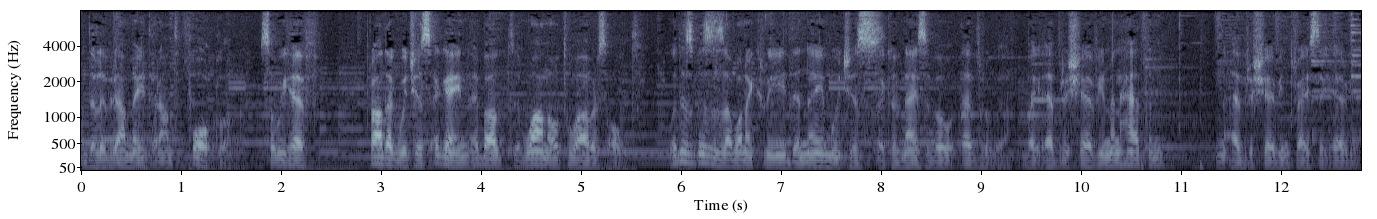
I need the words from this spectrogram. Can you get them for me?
and delivery are made around 4 o'clock. So we have product which is, again, about one or two hours old. With this business, I want to create a name which is recognizable everywhere by every chef in Manhattan and every chef in tri-state area.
